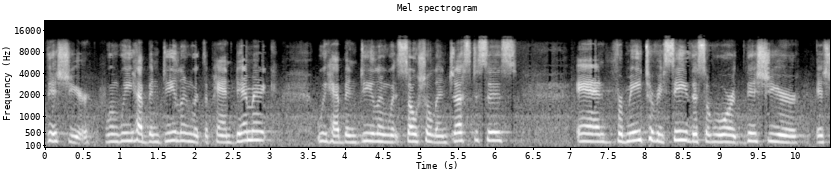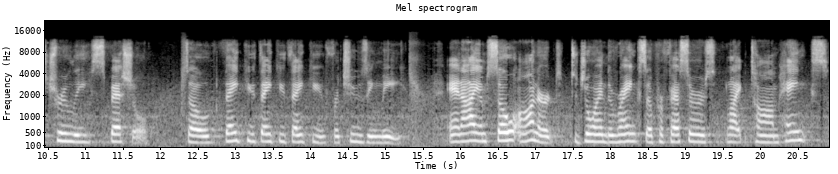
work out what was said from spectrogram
this year when we have been dealing with the pandemic, we have been dealing with social injustices, and for me to receive this award this year is truly special. So thank you, thank you, thank you for choosing me. And I am so honored to join the ranks of professors like Tom Hanks,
